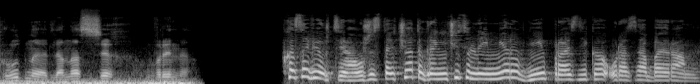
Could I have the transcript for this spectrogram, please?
трудное для нас всех время. В Хасавюрте ужесточат ограничительные меры в дни праздника Ураза-Байрам.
